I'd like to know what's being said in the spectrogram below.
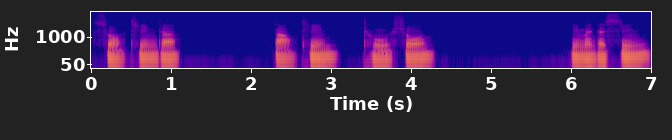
所听的道听途说，你们的心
